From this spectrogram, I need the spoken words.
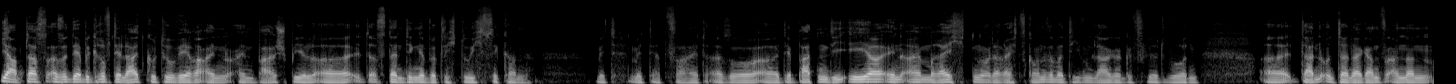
Ja, das, also der Begriff der Leitkultur wäre ein, ein Beispiel, äh, dass dann Dinge wirklich durchsickern mit, mit der Zeit. Also äh, Debatten, die eher in einem rechten oder rechtskonservativen Lager geführt wurden, äh, dann unter einer ganz anderen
